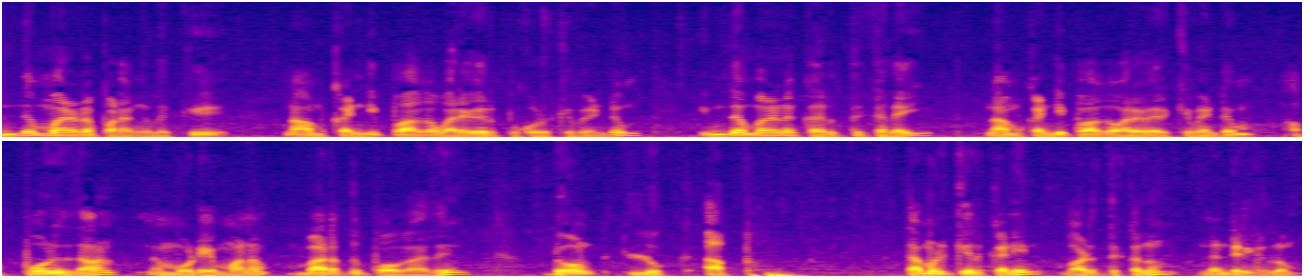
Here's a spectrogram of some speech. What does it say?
இந்த மாதிரியான படங்களுக்கு நாம் கண்டிப்பாக வரவேற்பு கொடுக்க வேண்டும். இந்த மாதிரியான கருத்துக்களை நாம் கண்டிப்பாக வரவேற்க வேண்டும். அப்பொழுது தான் நம்முடைய மனம் மறந்து போகாது. டோன்ட் லுக் அப் தமிழ் கிற்கனின் வாழ்த்துக்களும் நன்றிகளும்.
